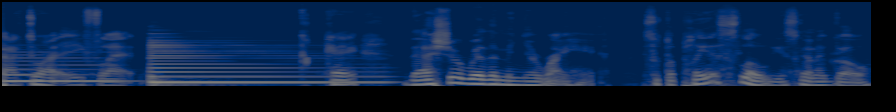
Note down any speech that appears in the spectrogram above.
back to our A flat. Okay, that's your rhythm in your right hand. So to play it slowly, it's to go.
